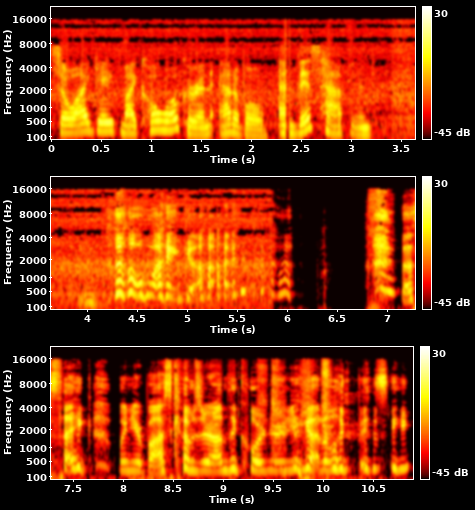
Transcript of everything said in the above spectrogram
So I gave my coworker an edible, and this happened. Oh my god. That's like when your boss comes around the corner and you gotta look busy.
